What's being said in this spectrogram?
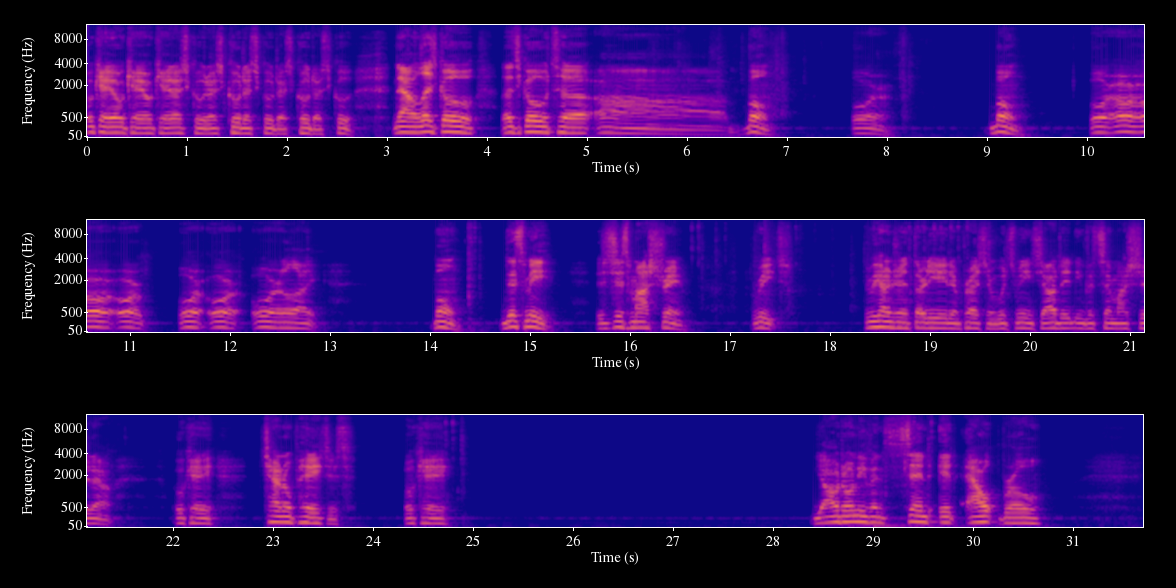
Okay, okay, okay. That's cool. That's cool. That's cool. That's cool. That's cool. Now let's go. Let's go to uh boom, or boom, or or or or or or or like boom. This me. It's just my stream. Reach 338 impression, which means y'all didn't even send my shit out. Okay, channel pages. Okay. Y'all don't even send it out, bro.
